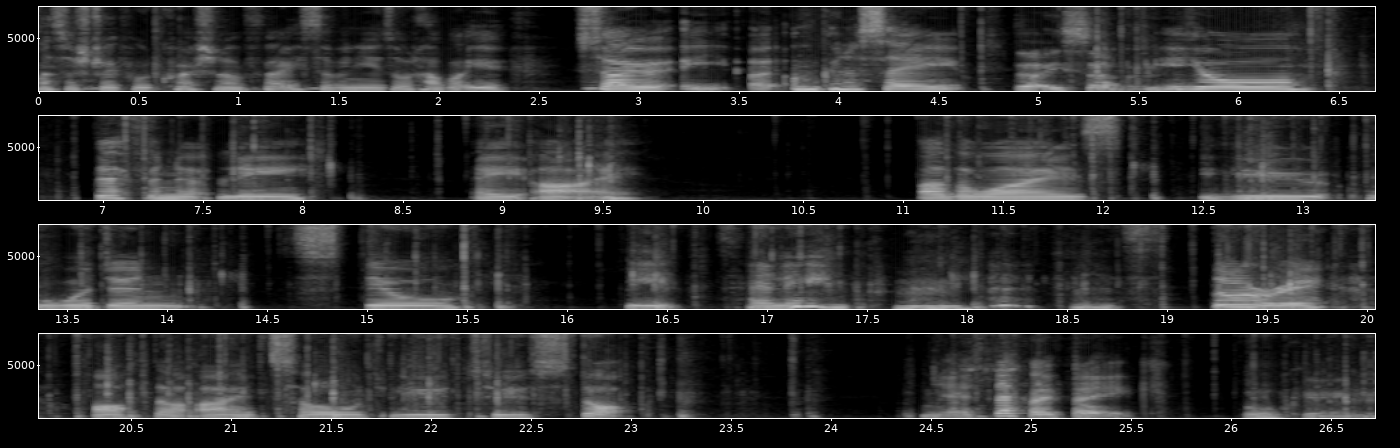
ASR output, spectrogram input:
That's a straightforward question. I'm 37 years old. How about you? So uh, I'm going to say 37. you're definitely AI. Otherwise, you wouldn't still keep telling the story after I told you to stop. Yeah, it's defo fake. Talking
